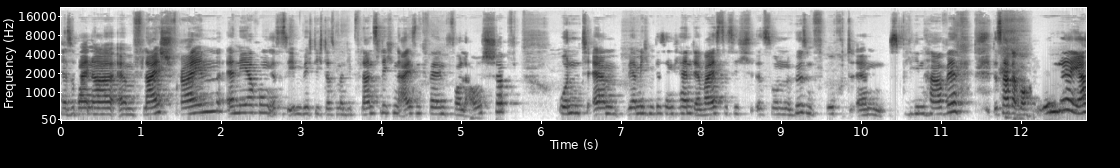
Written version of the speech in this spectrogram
Also bei einer ähm, fleischfreien Ernährung ist es eben wichtig, dass man die pflanzlichen Eisenquellen voll ausschöpft und ähm, wer mich ein bisschen kennt, der weiß, dass ich äh, so einen Hülsenfrucht-Spleen ähm, habe. Das hat aber auch Gründe, ja.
